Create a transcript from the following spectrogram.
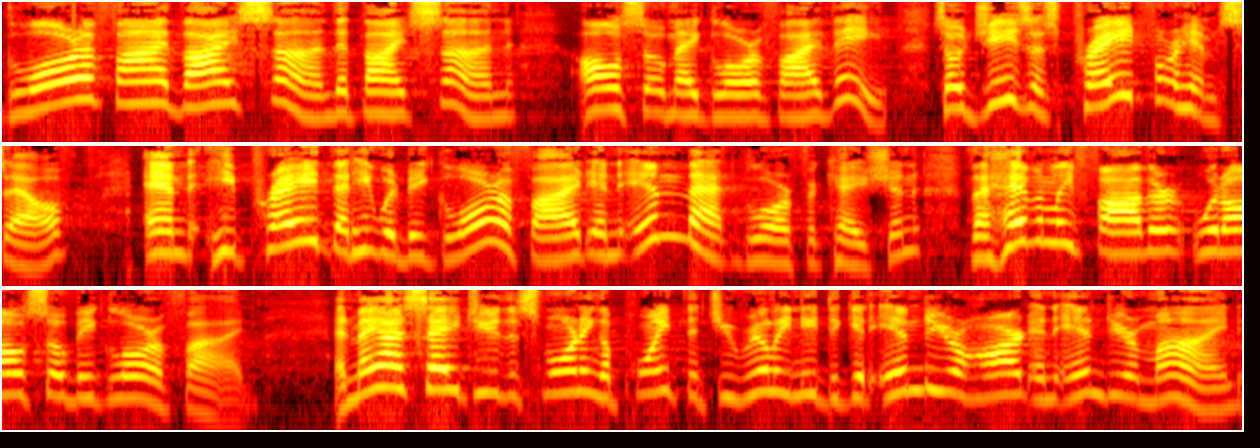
glorify thy Son, that thy Son also may glorify thee. So Jesus prayed for himself. And he prayed that he would be glorified, and in that glorification, the Heavenly Father would also be glorified. And may I say to you this morning a point that you really need to get into your heart and into your mind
